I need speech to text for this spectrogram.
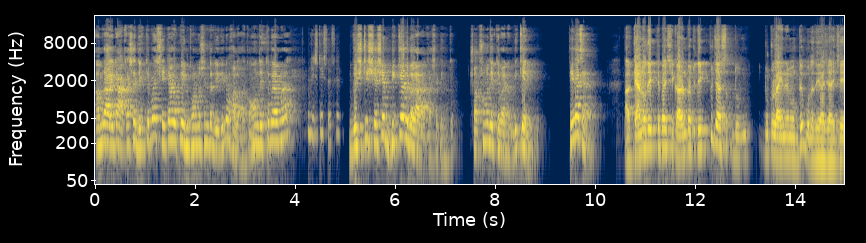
আমরা এটা আকাশে দেখতে পাই সেটাও একটু ইনফরমেশনটা দিয়ে দিলে ভালো হয়। কখন দেখতে পাই আমরা? বৃষ্টি শেষে। বৃষ্টির শেষে বিকেল বেলার আকাশে কিন্তু। সবসময় দেখতে পাই না বিকেল। ঠিক আছে? আর কেন দেখতে পাই সে কারণটা যদি একটু জাস্ট দুটো লাইনের মধ্যে বলে দেওয়া যায় যে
